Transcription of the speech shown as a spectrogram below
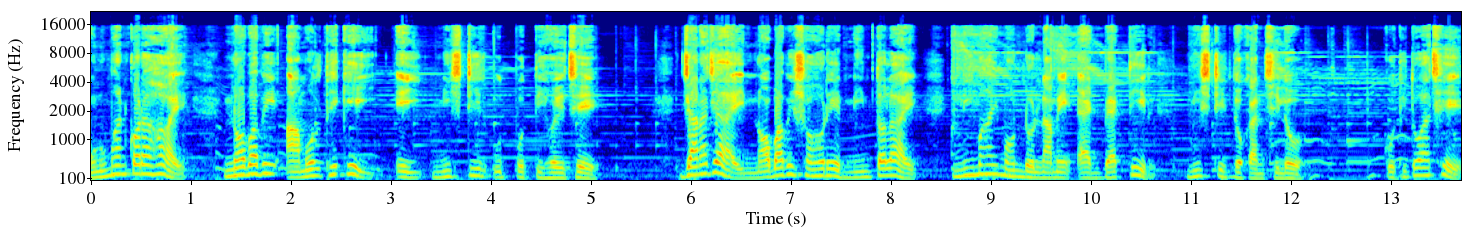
অনুমান করা হয় নবাবী আমল থেকেই এই মিষ্টির উৎপত্তি হয়েছে। জানা যায়, নবাবী শহরের নিমতলায় নিমাই মণ্ডল নামে এক ব্যক্তির মিষ্টির দোকান ছিল। কথিত আছে,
